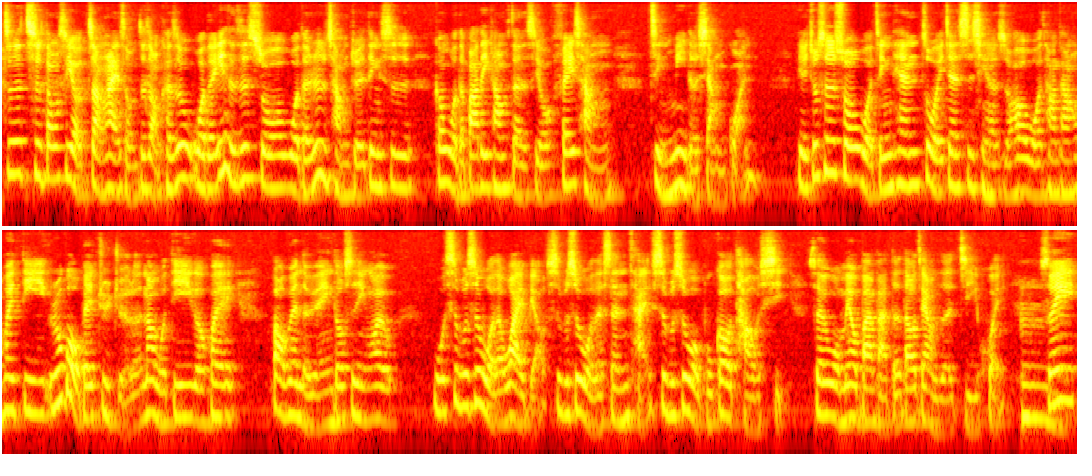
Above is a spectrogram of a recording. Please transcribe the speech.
就是吃东西有障碍什么这种，可是我的意思是说，我的日常决定是跟我的 body confidence 有非常紧密的相关。也就是说，我今天做一件事情的时候，我常常会第一，如果我被拒绝了，那我第一个会抱怨的原因，都是因为我是不是我的外表，是不是我的身材，是不是我不够讨喜，所以我没有办法得到这样子的机会。嗯，所以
